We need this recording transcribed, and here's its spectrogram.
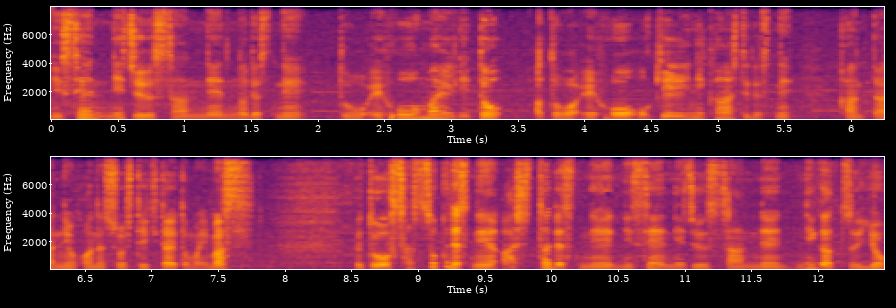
2023年のですね恵方参りとあとは恵方おきに関してですね簡単にお話をしていきたいと思います。えっと、早速ですね、明日ですね、2023年2月4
